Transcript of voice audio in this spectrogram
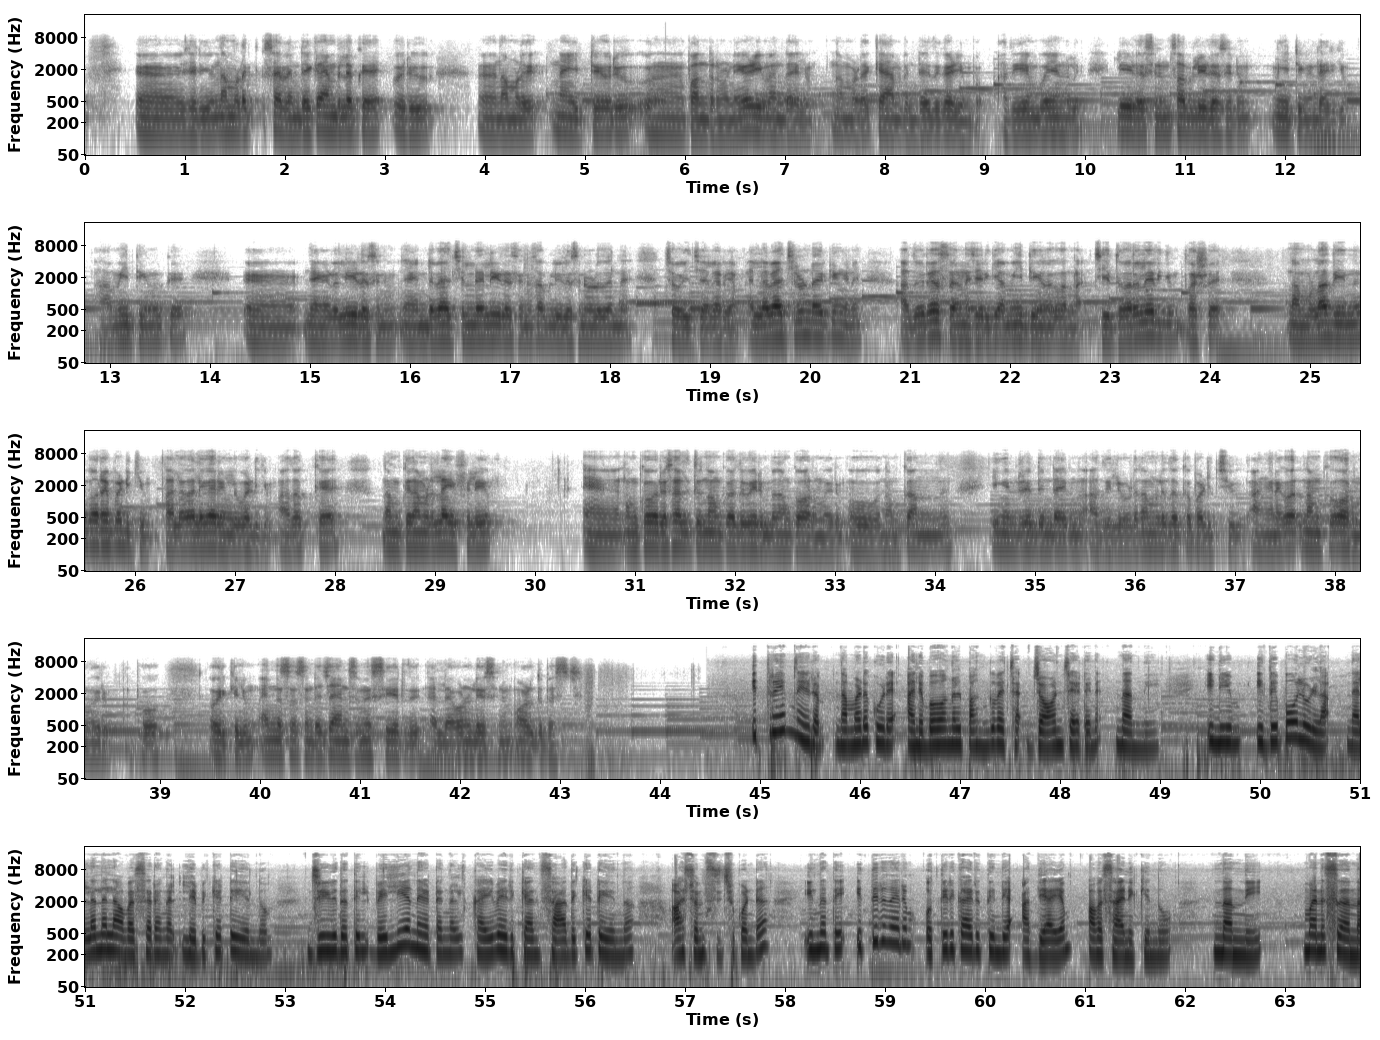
ശരിക്കും നമ്മുടെ സെവൻ ഡേ ക്യാമ്പിലൊക്കെ ഒരു നമ്മൾ നൈറ്റ് ഒരു പന്ത്രണ്ട് മണി കഴിയുമ്പോൾ എന്തായാലും നമ്മുടെ ക്യാമ്പിന്റെ ഇത് കഴിയുമ്പോൾ അത് കഴിയുമ്പോൾ ഞങ്ങൾ ലീഡേഴ്സിനും സബ് ലീഡേഴ്സിനും മീറ്റിംഗ് ഉണ്ടായിരിക്കും. ആ മീറ്റിങ്ങൊക്കെ ഞങ്ങളുടെ ലീഡേഴ്സിനും എന്റെ ബാച്ചിലിന്റെ ലീഡേഴ്സിനും സബ് ലീഡേഴ്സിനോട് തന്നെ ചോദിച്ചാൽ അറിയാം. എല്ലാ ബാച്ചിലും ഉണ്ടായിരിക്കും ഇങ്ങനെ. അതൊരു രസമാണ് ശരിക്കും ആ മീറ്റിംഗ് എന്നൊക്കെ പറഞ്ഞാൽ ചീത്ത പറയലായിരിക്കും പക്ഷേ നമ്മൾ അതിൽ നിന്ന് കുറേ പഠിക്കും. പല പല കാര്യങ്ങൾ പഠിക്കും. അതൊക്കെ നമുക്ക് നമ്മുടെ ലൈഫിൽ നമുക്ക് ഓരോ സ്ഥലത്തും നമുക്കത് വരുമ്പോൾ നമുക്ക് ഓർമ്മ വരും. ഓ നമുക്ക് അന്ന് ഇങ്ങനൊരു ഇതുണ്ടായിരുന്നു. അതിലൂടെ നമ്മൾ ഇതൊക്കെ പഠിച്ചു. അങ്ങനെ നമുക്ക് ഓർമ്മ വരും. അപ്പോൾ ഒരിക്കലും എൻ എസ് എസിന്റെ ചാൻസ് മിസ് ചെയ്യരുത്. എല്ലാ വോളണ്ടിയേഴ്സിനും ഓൾ ദി ബെസ്റ്റ് ഇത്രയും നേരം നമ്മുടെ കൂടെ അനുഭവങ്ങൾ പങ്കുവച്ച ജോൺ ചേട്ടന് നന്ദി. ഇനിയും ഇതുപോലുള്ള നല്ല നല്ല അവസരങ്ങൾ ലഭിക്കട്ടെ എന്നും ജീവിതത്തിൽ വലിയ നേട്ടങ്ങൾ കൈവരിക്കാൻ സാധിക്കട്ടെ എന്ന് ആശംസിച്ചുകൊണ്ട് ഇന്നത്തെ ഇത്തിരി നേരം ഒത്തിരി കാര്യത്തിന്റെ അധ്യായം അവസാനിക്കുന്നു. നന്ദി. മനസ്സ്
